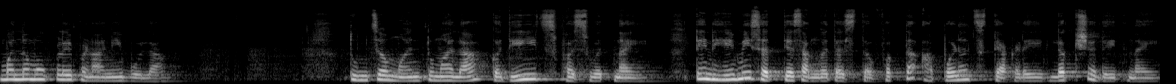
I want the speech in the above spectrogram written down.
मनमोकळेपणाने बोला. तुमचं मन तुम्हाला कधीच फसवत नाही. ते नेहमी सत्य सांगत असतं फक्त आपणच त्याकडे लक्ष देत नाही.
